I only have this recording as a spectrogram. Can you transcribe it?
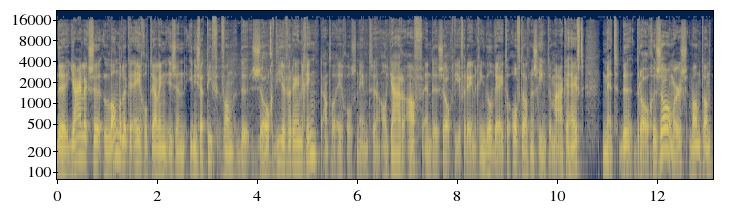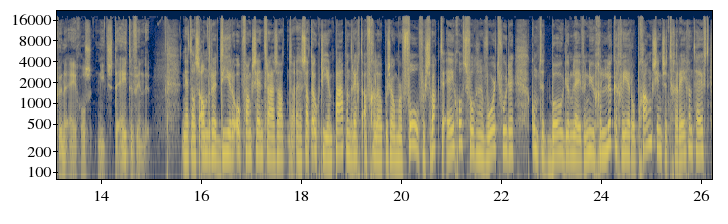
De jaarlijkse landelijke egeltelling is een initiatief van de Zoogdiervereniging. Het aantal egels neemt eh, al jaren af en de Zoogdiervereniging wil weten of dat misschien te maken heeft met de droge zomers, want dan kunnen egels niets te eten vinden. Net als andere dierenopvangcentra zat, eh, zat ook die in Papendrecht afgelopen zomer vol verzwakte egels. Volgens een woordvoerder komt het bodemleven nu gelukkig weer op gang sinds het geregend heeft.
